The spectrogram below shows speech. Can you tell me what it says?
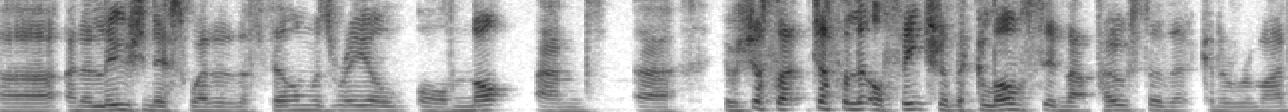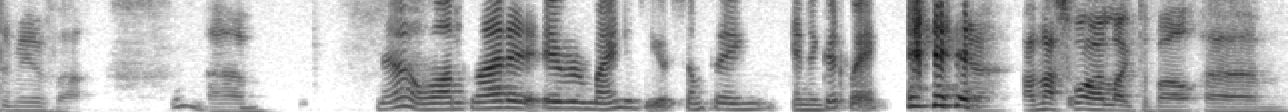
uh, an illusionist, whether the film was real or not, and uh, it was just that just the little feature of the gloves in that poster that kind of reminded me of that. Hmm. Um, no, well, I'm glad it, it reminded you of something in a good way. yeah, and that's what I liked about um,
